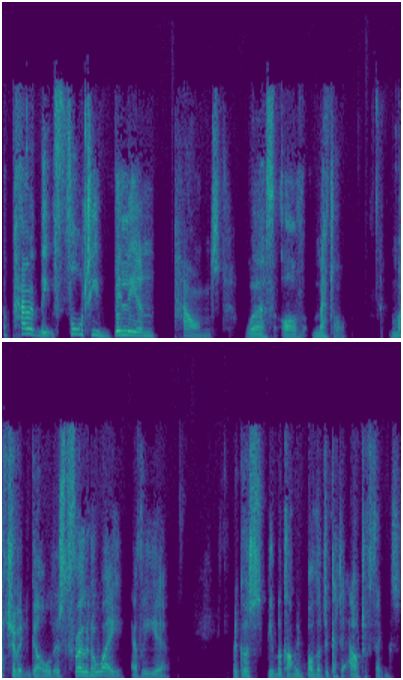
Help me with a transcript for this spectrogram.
Apparently, 40 billion pounds worth of metal, much of it gold, is thrown away every year because people can't be bothered to get it out of things.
